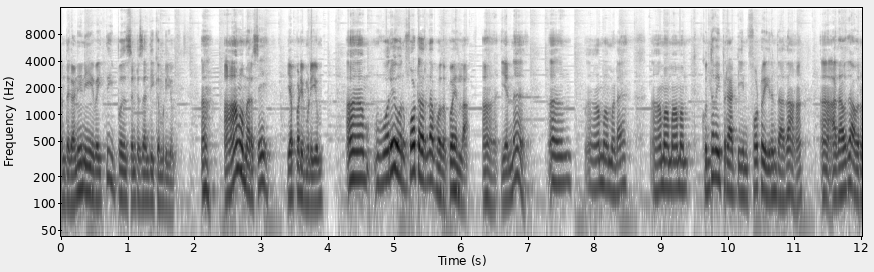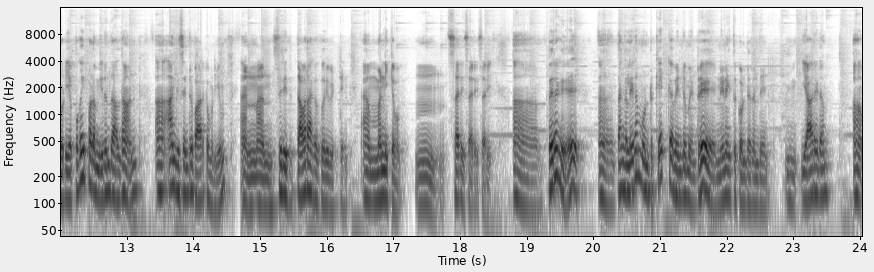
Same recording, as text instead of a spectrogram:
அந்த கணினியை வைத்து இப்போது சென்று சந்திக்க முடியும். ஆ ஆமாம் அரசே. எப்படி முடியும்? ஒரே ஒரு ஃபோட்டோ இருந்தால் போதும் போயிடலாம். ஆ என்ன? ஆமாம் மேட ஆமாம் ஆமாம். குந்தவை பிராட்டியின் ஃபோட்டோ இருந்தால் தான் அதாவது அவருடைய புகைப்படம் இருந்தால்தான் அங்கு சென்று பார்க்க முடியும். நான் சிறிது தவறாக கூறிவிட்டேன். மன்னிக்கவும். ம் சரி சரி சரி. பிறகு தங்களிடம் ஒன்று கேட்க வேண்டும் என்று நினைத்து கொண்டிருந்தேன். ம், யாரிடம்? ஆ,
